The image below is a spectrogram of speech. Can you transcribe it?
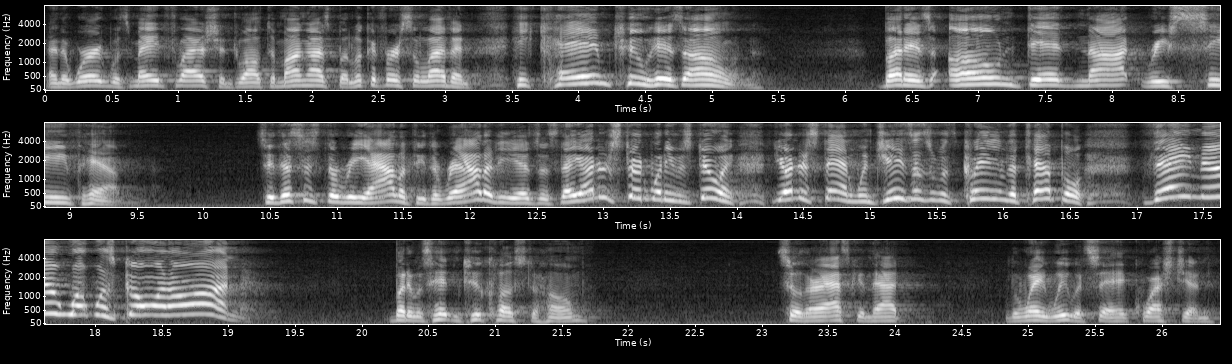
and the Word was made flesh and dwelt among us. But look at verse 11. He came to his own, but his own did not receive him. See, this is the reality. The reality is, is they understood what he was doing. You understand, when Jesus was cleaning the temple, they knew what was going on. But it was hitting too close to home. So they're asking that, the way we would say it, question,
